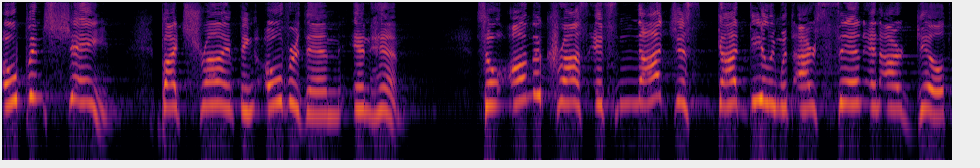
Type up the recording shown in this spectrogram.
open shame by triumphing over them in him. So on the cross, it's not just God dealing with our sin and our guilt,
